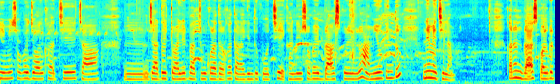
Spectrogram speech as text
নেমে সবাই জল খাচ্ছে, চা যাদের টয়লেট বাথরুম করা দরকার তারা কিন্তু করছে। এখানে সবাই ব্রাশ করে নিল, আমিও কিন্তু নেমেছিলাম। কারণ ব্রাশ কলগেট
